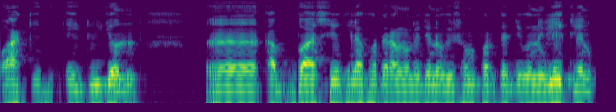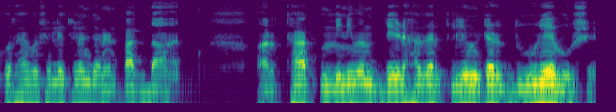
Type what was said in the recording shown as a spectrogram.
ওয়াকিদ এই দুইজন আব্বাসীয় খিলাফতের আমলে যে নবী সম্পর্কে জীবনী লিখলেন, কোথায় বসে লিখলেন জানেন? বাগদাদ। অর্থাৎ মিনিমাম দেড় হাজার কিলোমিটার দূরে বসে।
